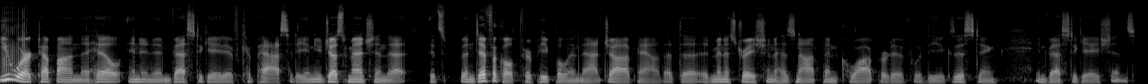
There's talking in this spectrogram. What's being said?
You worked up on the Hill in an investigative capacity, and you just mentioned that it's been difficult for people in that job now, that the administration has not been cooperative with the existing investigations.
